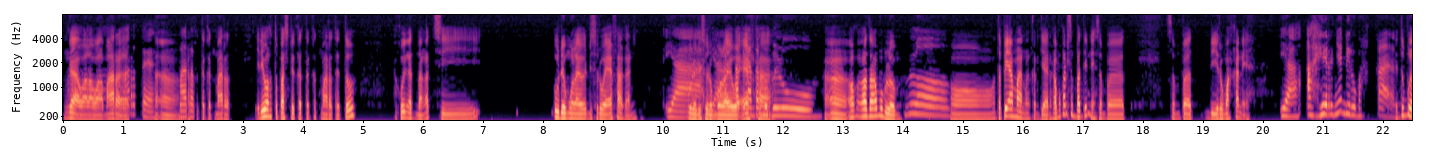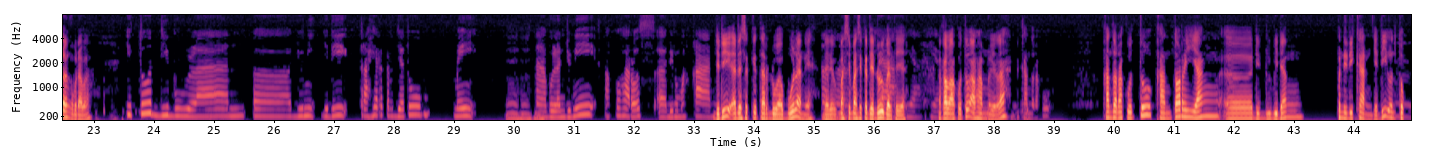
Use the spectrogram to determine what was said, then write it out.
enggak awal-awal Maret. Maret ya? Heeh, Maret. deket Maret. Jadi waktu pas deket-deket Maret itu aku ingat banget si udah mulai disuruh WFH kan? Iya. Udah disuruh iya. mulai Tapi WFH. kantor gue belum. Heeh. Oh, kata kamu belum? Belum. Oh, tapi aman kerjaan. Kamu kan sempat ini ya, sempat sempat dirumahkan ya? Ya, akhirnya dirumahkan. Itu bulan keberapa? Itu di bulan eh, Juni. Jadi terakhir kerja tuh Mei. Mhm. Nah, bulan Juni aku harus eh, dirumahkan. Jadi ada sekitar dua bulan ya dari Heeh. masih masih kerja dulu Iya, berarti ya. Iya, iya. Nah, kalau aku tuh alhamdulillah kantor aku kantor aku tuh kantor yang eh, di bidang pendidikan. Jadi untuk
